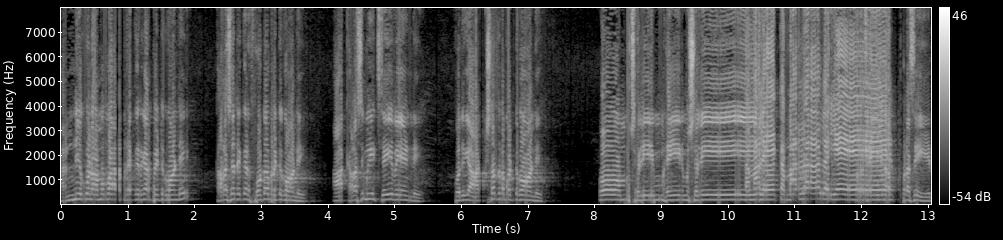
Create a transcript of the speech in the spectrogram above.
అన్నీ కూడా అమ్మవారి దగ్గరగా పెట్టుకోండి. కలశ దగ్గర ఫోటో పెట్టుకోండి. ఆ కలశ మీద చేయి వేయండి. కొద్దిగా అక్షతలు పట్టుకోండి. ఓం శ్రీం హ్రీం శ్రీ కమలే కమలాలయే. ప్రసీద.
